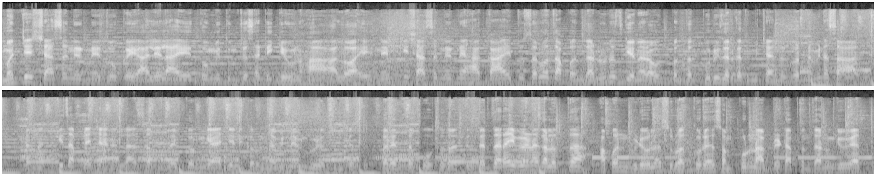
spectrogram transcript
म्हणजे शासन निर्णय जो काही आलेला आहे तो मी तुमच्यासाठी घेऊन हा आलो आहे. नेमकी शासन निर्णय हा काय तो सर्वच आपण जाणूनच घेणार आहोत. पण तत्पूर्वी जर का तुम्ही चॅनलवर नवीन असाल तर नक्कीच आपल्या चॅनलला सबस्क्राईब करून घ्या जेणेकरून नवीन नवीन व्हिडिओ तुमच्यापर्यंत पोहोचत राहतील. तर जराही वेळ न घालवता आपण व्हिडिओला सुरुवात करूया. संपूर्ण अपडेट आपण जाणून घेऊयात.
